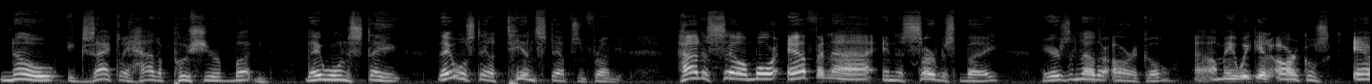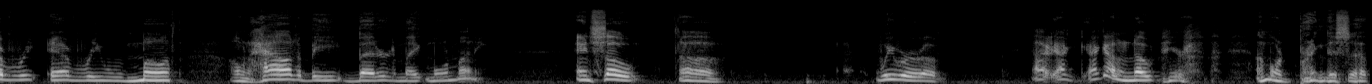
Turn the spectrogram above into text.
know exactly how to push your button. They want to stay, they want to stay 10 steps in front of you. How to sell more F&I in the service bay Here's another article. I mean, we get articles every every month on how to be better to make more money. And so uh, we were. Uh, I, I, I got a note here. I'm going to bring this up.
